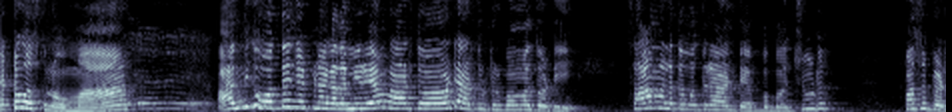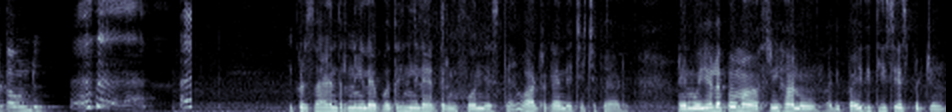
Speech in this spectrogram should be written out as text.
ఎట్ట కోసుకున్నావు అమ్మా అందుకే వద్దని చెప్పినా కదా మీరేం వాడితోటి ఆడుతుంటారు బొమ్మలతోటి? సామాన్లతో వద్దురా అంటే అబ్బబ్బా చూడు. పసుపు పెడతా ఉండు. ఇక్కడ సాయంత్రం నీళ్ళైపోతే అయిపోతే ఫోన్ చేస్తే వాటర్ క్యాన్ తెచ్చిచ్చిపోయాడు. నేను మొయ్యలపై మా శ్రీహాను అది పైది తీసేసి పెట్టాను.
